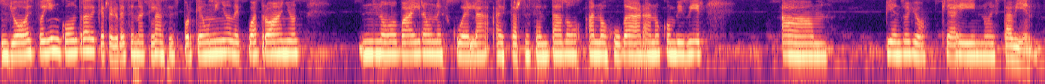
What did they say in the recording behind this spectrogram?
Yo estoy en contra de que regresen a clases porque un niño de cuatro años no va a ir a una escuela a estarse sentado, a no jugar, a no convivir. pienso yo que ahí no está bien.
